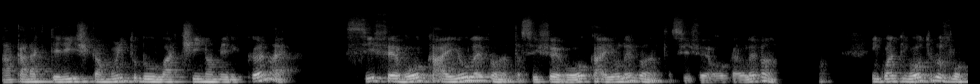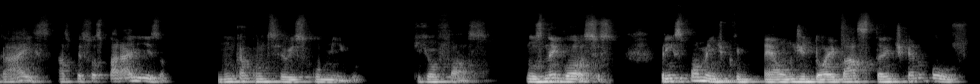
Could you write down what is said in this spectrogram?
a característica muito do latino-americano é se ferrou, caiu, levanta. Se ferrou, caiu, levanta. Se ferrou, caiu, levanta. Enquanto em outros locais, as pessoas paralisam. Nunca aconteceu isso comigo. O que, que eu faço? Nos negócios, principalmente, porque é onde dói bastante, que é no bolso.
